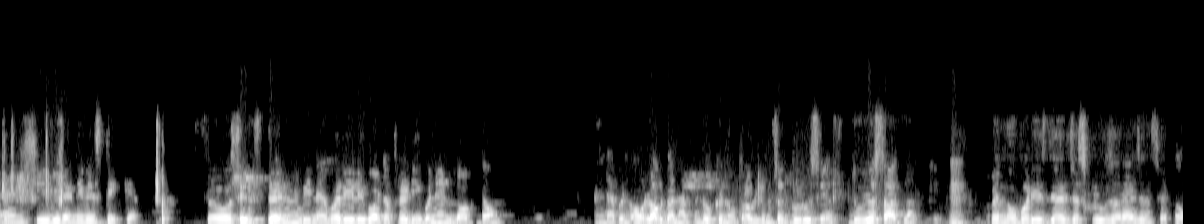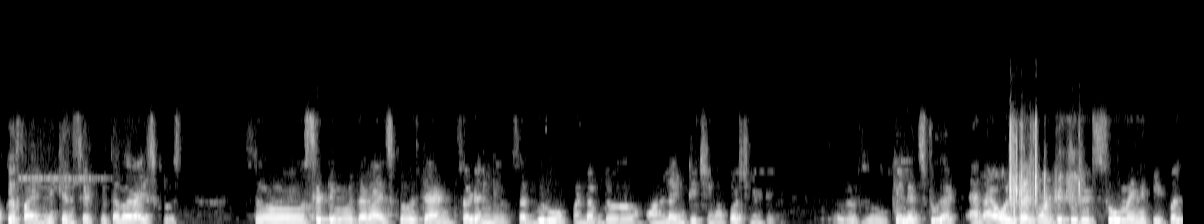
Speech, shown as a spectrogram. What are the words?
And she will anyways take care. So since then we never really got afraid. Even in lockdown and happened. Oh lockdown happened. Okay no problem. So guru says do your sadhana. Mm. when nobody is there just close your eyes and say okay fine. We can sit with our eyes closed. So sitting with our eyes closed, and suddenly Sadhguru opened up the online teaching opportunity. So, okay, let's do that. And I always wanted to reach so many people,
